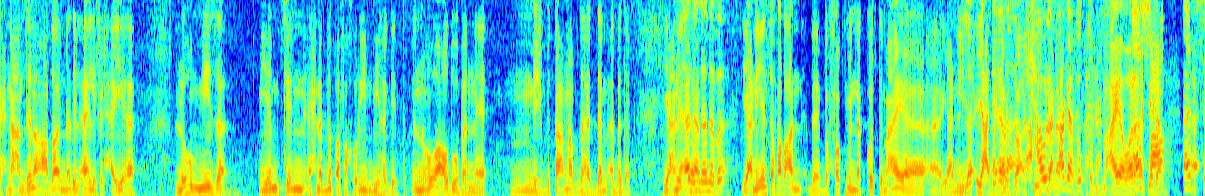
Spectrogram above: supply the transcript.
إحنا عندنا أعضاء النادي الأهلي في الحقيقة لهم ميزة يمكن إحنا بنبقى فخورين بيها جدا إن هو عضو بناء مش بتاع نقد هدام ابدا. يعني أنا أنا بقى. يعني أنت طبعا بحكم إنك كنت معايا آه، يعني لا يعني أنا 25 هقول لك حاجة يا دكتور. أنا معايا ورقة كده. أس...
